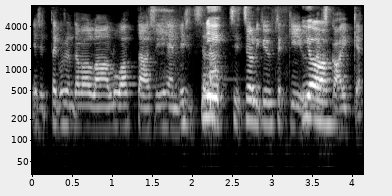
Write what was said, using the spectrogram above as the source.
Ja sitten kun sen tavallaan luottaa siihen, niin sitten se, Niin. sit se olikin yhtäkkiä Joo. ymmärsi kaiken.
